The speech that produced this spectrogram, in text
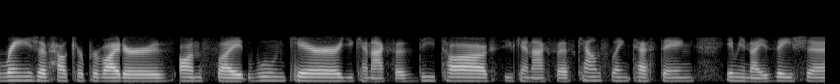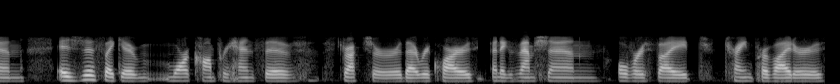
range of healthcare providers on site wound care. You can access detox, you can access counseling, testing, immunization. It's just like a more comprehensive structure that requires an exemption, oversight, trained providers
